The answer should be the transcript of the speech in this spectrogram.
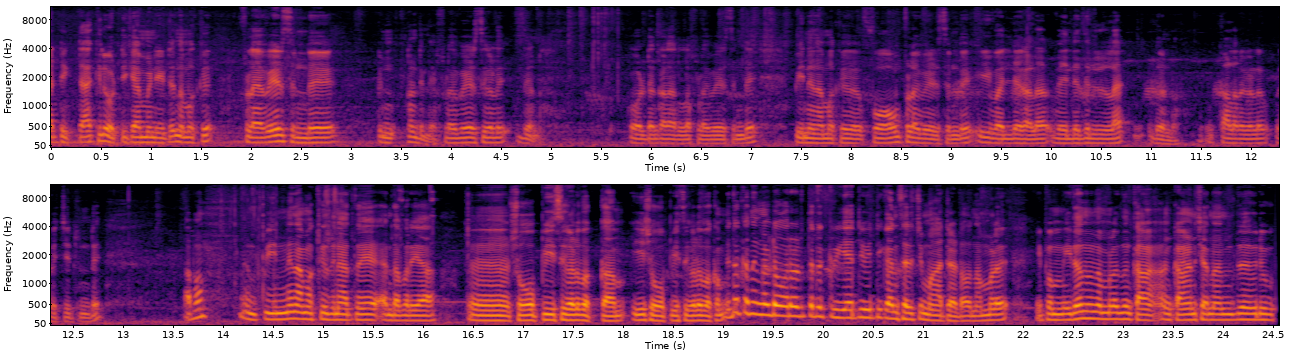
ആ ടിക് ടാക്കിൽ ഒട്ടിക്കാൻ വേണ്ടിയിട്ട് നമുക്ക് ഫ്ലവേഴ്സ് ഉണ്ട്. പിന്നെ കണ്ടില്ലേ? ഫ്ലവേഴ്സുകൾ ഇതുണ്ട് ഗോൾഡൻ കളറുള്ള ഫ്ലവേഴ്സ് ഉണ്ട്. പിന്നെ നമുക്ക് ഫോം ഫ്ലവേഴ്സ് ഉണ്ട്. ഈ വലിയ കളർ വലുതിലുള്ള ഇതുണ്ടോ കളറുകൾ വെച്ചിട്ടുണ്ട്. അപ്പം പിന്നെ നമുക്ക് ഇതിനകത്ത് എന്താ പറയുക ഷോ പീസുകൾ വെക്കാം. ഈ ഷോ പീസുകൾ വെക്കാം. ഇതൊക്കെ നിങ്ങളുടെ ഓരോരുത്തരുടെ ക്രിയേറ്റിവിറ്റിക്ക് അനുസരിച്ച് മാറ്റാം കേട്ടോ നമ്മൾ ഇപ്പം ഇതൊന്നും നമ്മളൊന്നും കാണിച്ചു തന്നാൽ ഇത് ഒരു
